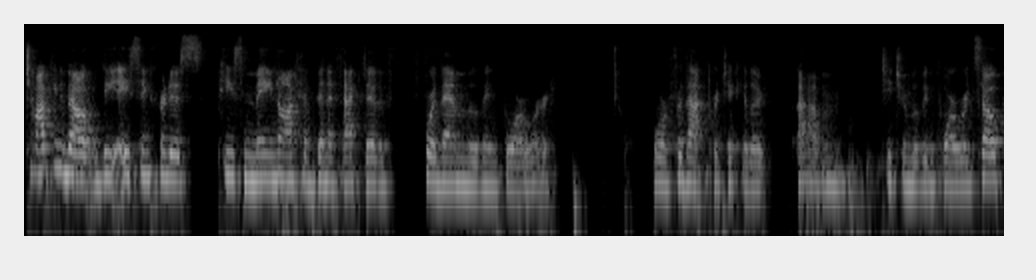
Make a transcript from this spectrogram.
talking about the asynchronous piece may not have been effective for them moving forward or for that particular um, teacher moving forward. So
